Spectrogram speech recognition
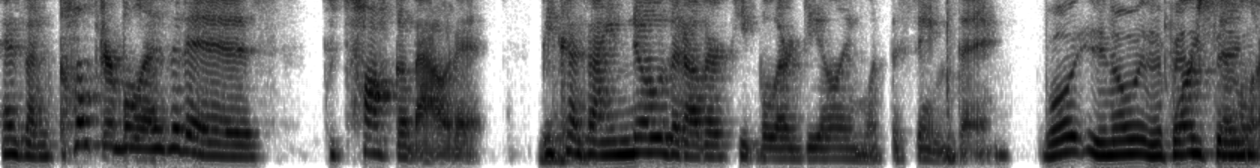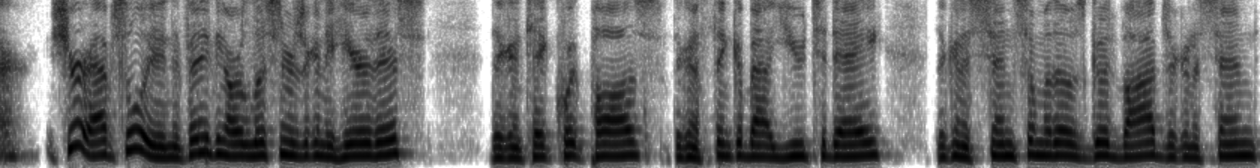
as uncomfortable as it is, to talk about it because mm-hmm. I know that other people are dealing with the same thing. Well, you know, and if or anything, similar. sure, absolutely. And if anything, our listeners are going to hear this. They're going to take quick pause. They're going to think about you today. They're going to send some of those good vibes. They're going to send,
